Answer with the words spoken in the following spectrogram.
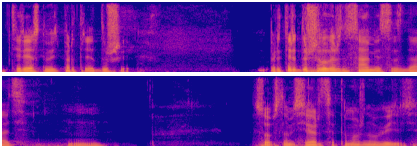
Интересный ведь портрет души. Портрет души вы должны сами создать. В собственном сердце это можно увидеть.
